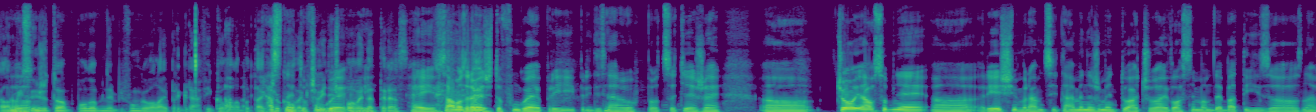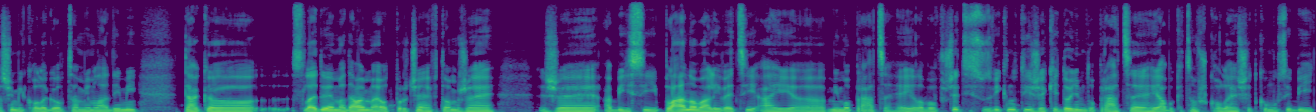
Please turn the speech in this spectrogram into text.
Ale Uh, myslím, že to podobne by fungovalo aj pre grafikov, alebo tak Jasné, čokoľvek, to čo funguje, ideš povedať hej, teraz. Hej, samozrejme, že to funguje pri, pri dizajneroch v podstate, že uh, čo ja osobne uh, riešim v rámci time managementu a čo aj vlastne mám debaty s, s našimi kolegovcami mladými, tak uh, sledujem a dávam aj odporúčanie v tom, že že aby si plánovali veci aj uh, mimo práce, hej, lebo všetci sú zvyknutí, že keď dojdem do práce, hej, alebo keď som v škole, všetko musí byť,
